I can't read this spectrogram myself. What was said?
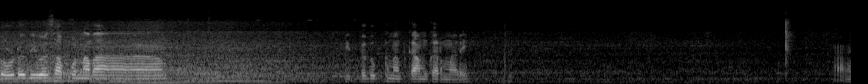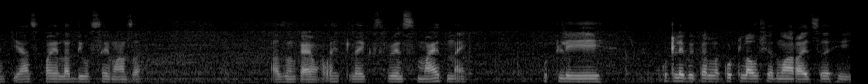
थोडं दिवस आपण आता इथं दुकानात काम करणार आहे. कारण की आज पहिला दिवस आहे माझा. अजून काय मला इथला एक्सपिरियन्स माहीत नाही. कुठली कुठल्या पिकाला कुठलं औषध मारायचं हे.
